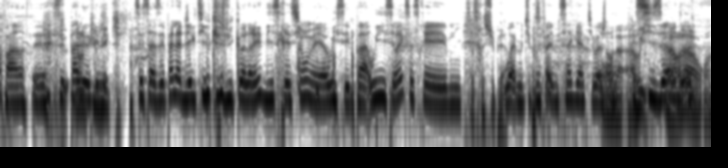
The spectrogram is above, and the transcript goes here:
enfin c'est pas Dans le, public. c'est ça, c'est pas l'adjectif que je lui collerais, discrétion, mais euh, oui c'est pas, oui c'est vrai que ça serait, Ça serait super. ouais mais tu préfères une saga, tu vois, genre On a- ah oui. 6 heures Alors de, là, on,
